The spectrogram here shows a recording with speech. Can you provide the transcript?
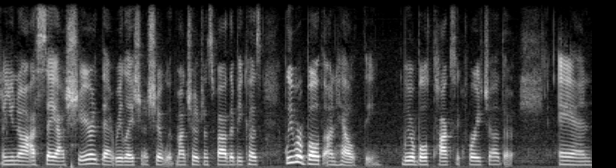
And you know, I say I shared that relationship with my children's father because we were both unhealthy. We were both toxic for each other. And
